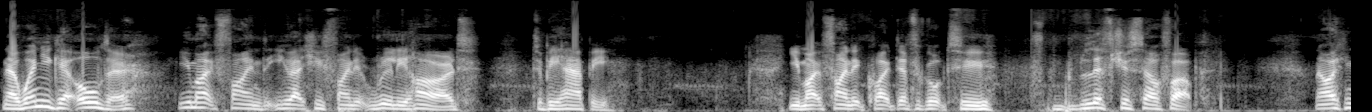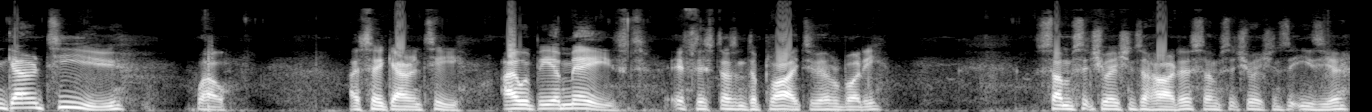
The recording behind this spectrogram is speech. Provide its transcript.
Now, when you get older, you might find that you actually find it really hard to be happy. You might find it quite difficult to lift yourself up. Now, I can guarantee you, well, I say guarantee, I would be amazed if this doesn't apply to everybody some situations are harder, some situations are easier.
